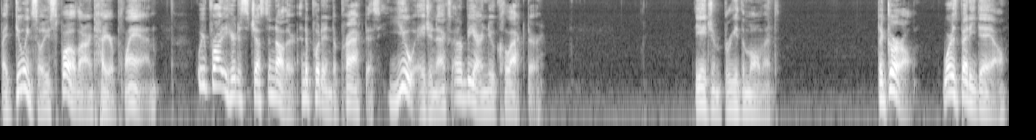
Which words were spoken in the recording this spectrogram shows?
By doing so, you spoiled our entire plan. We've brought you here to suggest another and to put it into practice. You, Agent X, are to be our new collector. The agent breathed a moment. The girl. Where's Betty Dale?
